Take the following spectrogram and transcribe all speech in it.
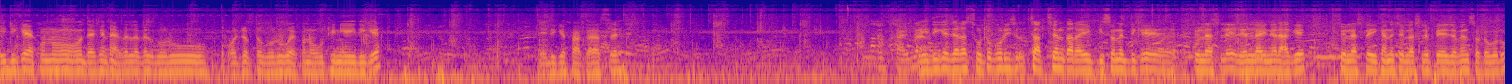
এইদিকে এখনও দেখেন অ্যাভেলেবেল গরু, পর্যাপ্ত গরু এখনও উঠিনি এইদিকে। এইদিকে ফাঁকা আছে। এইদিকে যারা ছোট গরু চাচ্ছেন, তারা এই পিছনের দিকে চলে আসলে, রেল লাইনের আগে চলে আসলে, এইখানে চলে আসলে পেয়ে যাবেন ছোট গরু।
